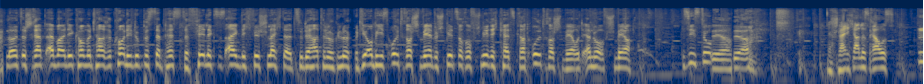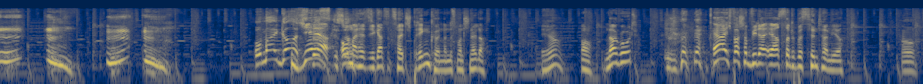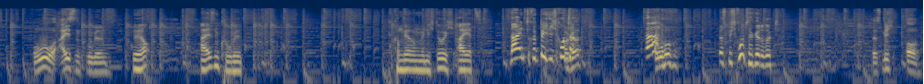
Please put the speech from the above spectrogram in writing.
Leute, schreibt einmal in die Kommentare, Conny, du bist der Beste. Felix ist eigentlich viel schlechter als du, der hatte nur Glück. Und die Obby ist ultra schwer, du spielst auch auf Schwierigkeitsgrad ultra schwer und er nur auf schwer. Siehst du? Ja. Ja. Da schneide ich alles raus. Oh mein Gott. Yeah! das ist Oh, man hätte die ganze Zeit springen können, dann ist man schneller. Ja. Oh, na gut. ja, ich war schon wieder Erster, du bist hinter mir. Oh. Oh, Eisenkugeln. Ja. Eisenkugel. Ich komme hier irgendwie nicht durch. Ah, jetzt. Nein, drück mich nicht Oh runter. Gott. Oh. Du hast mich runtergedrückt. Das ist mich... Oh.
